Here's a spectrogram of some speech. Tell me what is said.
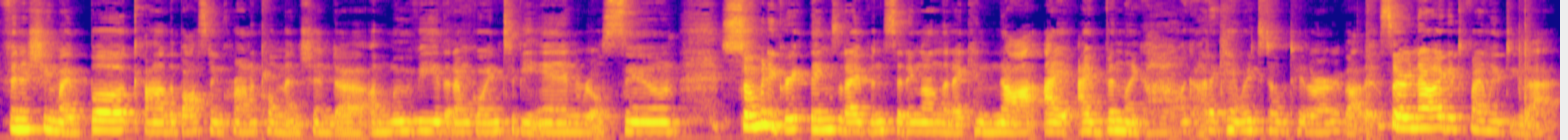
Finishing my book, uh, the Boston Chronicle mentioned uh, a movie that I'm going to be in real soon. So many great things that I've been sitting on that I cannot, I, I've been like, oh my God, I can't wait to tell the Taeler Army about it. So now I get to finally do that.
